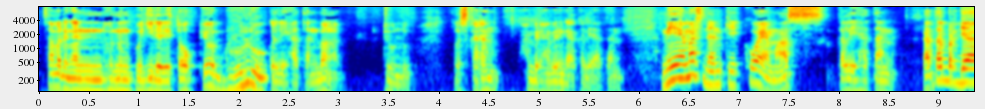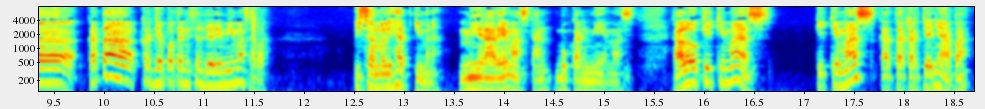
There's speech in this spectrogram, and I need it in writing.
Sama dengan Gunung Fuji dari Tokyo dulu kelihatan banget dulu. Kalau sekarang hampir-hampir nggak kelihatan. Miemas dan Kikoemas kelihatan. Kata kerja kata kerja potensial dari Miemas apa? Bisa melihat gimana? Miraremas kan, bukan Miemas. Kalau Kikimas, Kikimas kata kerjanya apa?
